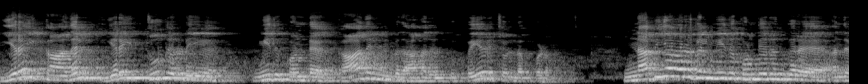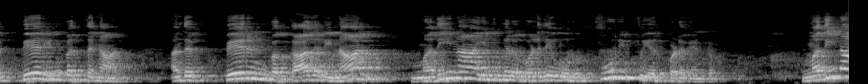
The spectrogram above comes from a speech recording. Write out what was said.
இறை காதல் இறை தூதருடைய மீது கொண்ட காதல் என்பதாக அதற்கு பெயர் சொல்லப்படும். நபியவர்கள் மீது கொண்டிருக்கிற அந்த பேரின்பத்தினால் அந்த பேரின்ப காதலினால் மதீனா என்கிற பொழுதே ஒரு பூரிப்பு ஏற்பட வேண்டும். மதினா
